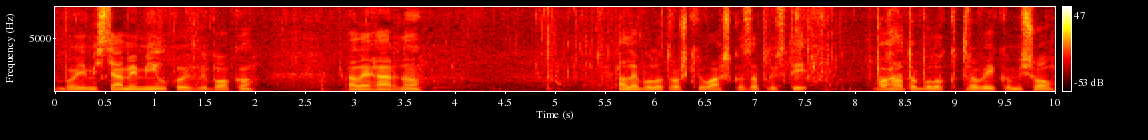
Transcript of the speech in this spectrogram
бо і місцями мілко і глибоко, але гарно. Але було трошки важко запливти. Багато було трави, комішов.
